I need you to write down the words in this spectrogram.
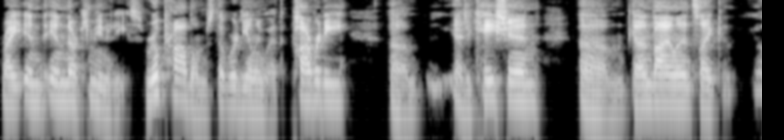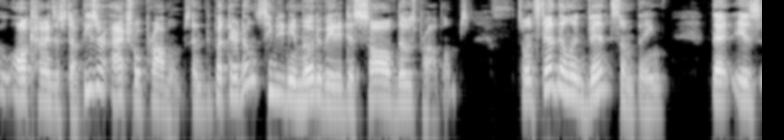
right, in in their communities, real problems that we're dealing with: poverty, um, education, um, gun violence, like all kinds of stuff. These are actual problems, and but they don't seem to be motivated to solve those problems. So instead, they'll invent something that is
